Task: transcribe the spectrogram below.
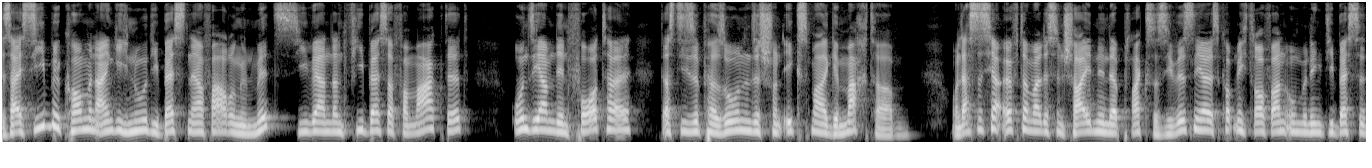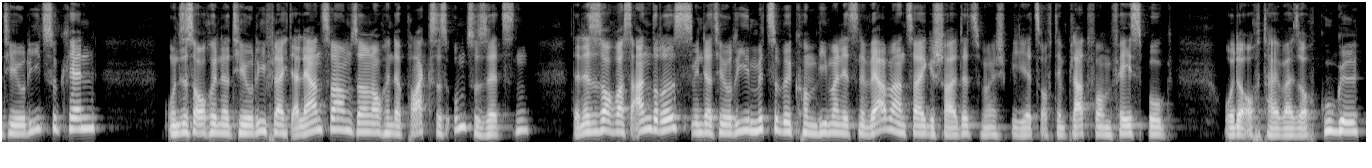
Das heißt, sie bekommen eigentlich nur die besten Erfahrungen mit, sie werden dann viel besser vermarktet und sie haben den Vorteil, dass diese Personen das schon x-mal gemacht haben. Und das ist ja öfter mal das Entscheidende in der Praxis. Sie wissen ja, es kommt nicht darauf an, unbedingt die beste Theorie zu kennen und es auch in der Theorie vielleicht erlernt zu haben, sondern auch in der Praxis umzusetzen. Denn es ist auch was anderes, in der Theorie mitzubekommen, wie man jetzt eine Werbeanzeige schaltet, zum Beispiel jetzt auf den Plattformen Facebook oder auch teilweise auch Google,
